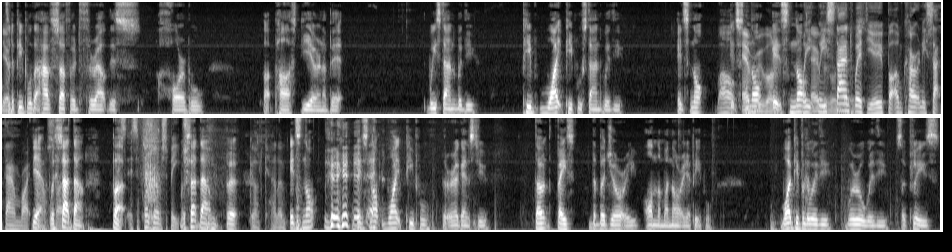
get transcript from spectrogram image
to the people that have suffered throughout this horrible like, past year and a bit, we stand with you. Peop white people stand with you. It's not. Well, it's Everyone. not. It's not. we, we stand does. with you, but I'm currently sat down right yeah, now. Yeah, we're so sat down, but It's, it's a figure of speech. we're sat down, but God, Callum. it's not it's not white people that are against you. Don't base the majority on the minority of people. White people are with you. We're all with you. So please,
